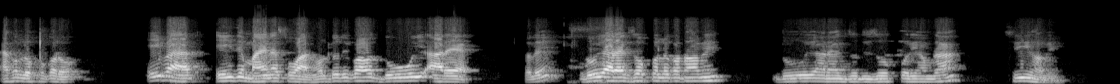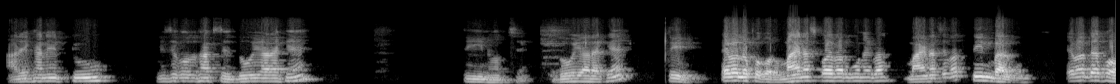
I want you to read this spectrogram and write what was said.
এখন লক্ষ্য করো, এইবার এই যে minus one whole to the power দুই আর এক তাহলে দুই আর এক যোগ করলে কত হবে? দুই আর এক যদি যোগ করি আমরা থ্রি হবে। আর এখানে টু নিচে কত থাকছে? দুই আর একে তিন হচ্ছে। দুই আর একে তিন। এবার লক্ষ্য করো মাইনাস কয়বার গুণ এবার? মাইনাস এবার তিনবার গুণ। এবার দেখো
